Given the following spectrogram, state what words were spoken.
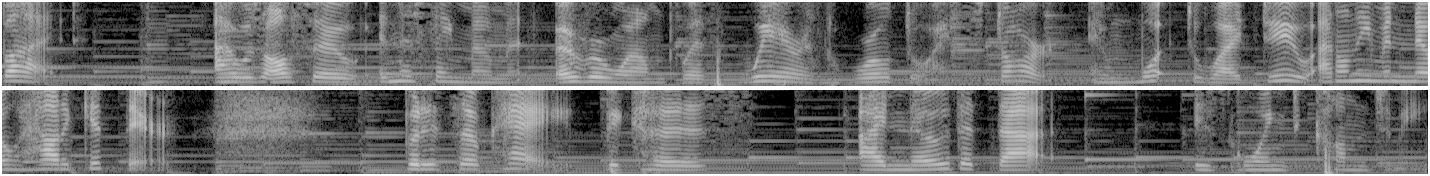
But I was also, in the same moment, overwhelmed with where in the world do I start and what do I do? I don't even know how to get there. But it's okay because I know that that is going to come to me.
